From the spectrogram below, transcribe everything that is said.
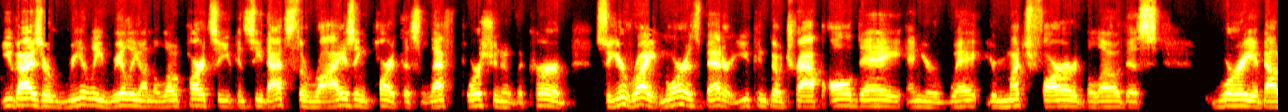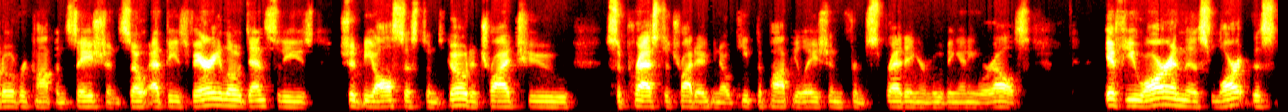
You guys are really, really on the low part. So you can see that's the rising part, this left portion of the curve. So you're right, more is better. You can go trap all day and you're way, you're much far below this worry about overcompensation. So at these very low densities should be all systems go to try to suppress, to try to you know keep the population from spreading or moving anywhere else. If you are in this large, this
